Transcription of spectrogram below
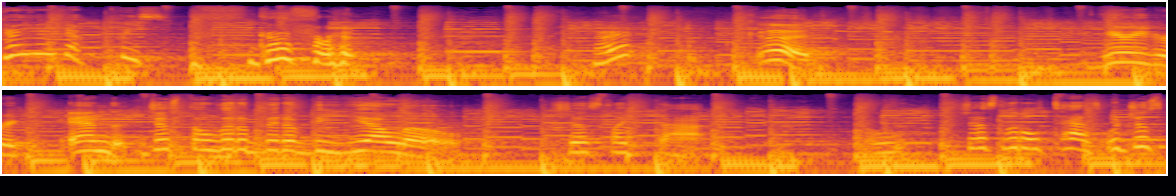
Yeah, yeah, yeah, please. go for it. Right? Good. Very, very, and just a little bit of the yellow, just like that. Just little tats. We're just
